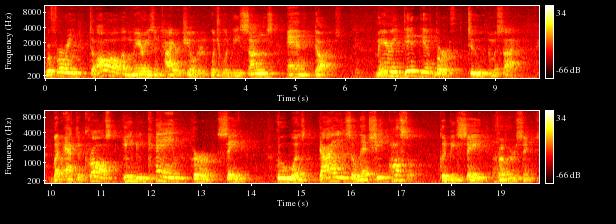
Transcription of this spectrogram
referring to all of Mary's entire children, which would be sons and daughters. Mary did give birth to the Messiah, but at the cross, he became her Savior, who was dying so that she also could be saved from her sins.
